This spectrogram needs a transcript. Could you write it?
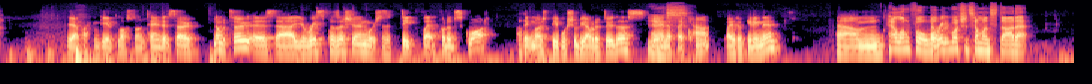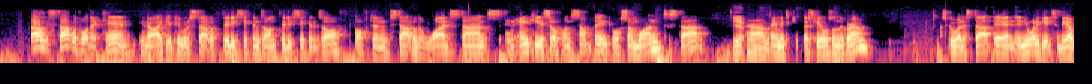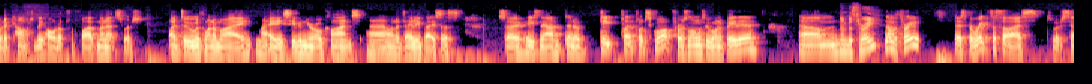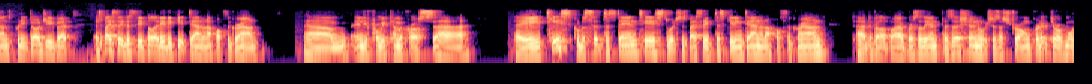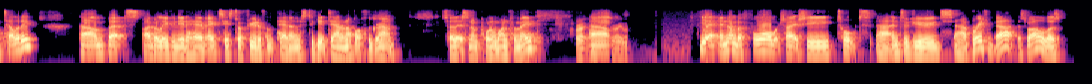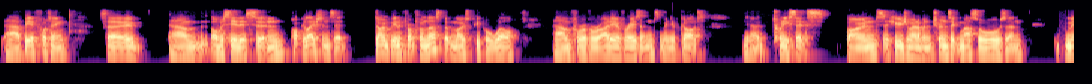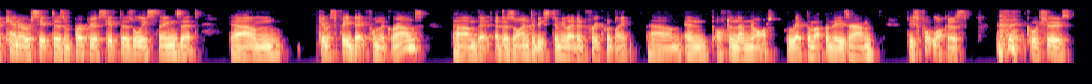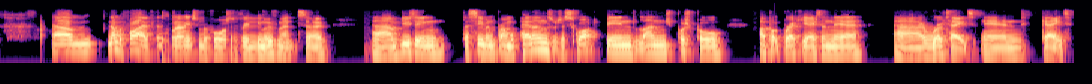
Yeah, I can get lost on tangent. So number two is uh, your rest position, which is a deep flat-footed squat. I think most people should be able to do this, yes. and if they can't, ways of getting there. Um, How long for? What, what should someone start at? Um, start with what they can. You know, I get people to start with 30 seconds on, 30 seconds off. Often start with a wide stance and anchor yourself on something or someone to start. Yeah. Um, aiming to keep those heels on the ground. It's a good way to start there. And, and you want to get to be able to comfortably hold it for five minutes, which I do with one of my, my 87 year old clients uh, on a daily basis. So he's now in a deep flat foot squat for as long as we want to be there. Um, number three? Number three is erectorcise, which sounds pretty dodgy, but it's basically just the ability to get down and up off the ground. Um, and you've probably come across uh, a test called a sit to stand test, which is basically just getting down and up off the ground, uh, developed by a Brazilian physician, which is a strong predictor of mortality. Um, but I believe you need to have access to a few different patterns to get down and up off the ground. So that's an important one for me. Right. Um, yeah, and number four, which I actually talked, uh, interviewed uh, Brett about as well, was uh, barefooting. So um, obviously, there's certain populations that don't benefit from this, but most people will um, for a variety of reasons. I mean, you've got you know 26 bones, a huge amount of intrinsic muscles, and mechanoreceptors and proprioceptors, all these things that um, give us feedback from the ground um, that are designed to be stimulated frequently, um, and often they're not. We wrap them up in these um, these foot lockers called shoes. Um, number five is what I mentioned before, is 3D movement. So um, using the seven primal patterns, which are squat, bend, lunge, push, pull. I put brachiate in there, uh, rotate, and gait.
